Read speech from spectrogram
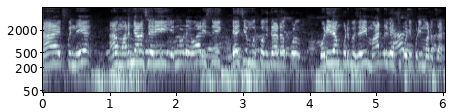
நான் இப்போ இந்த நான் மறைஞ்சாலும் சரி என்னுடைய வாரிசு தேசிய முற்போக்கு திராவிட கொடி தான் பிடிப்போம் சரி மாற்று கட்சி கொடி பிடிக்க மாட்டேன் சார்.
